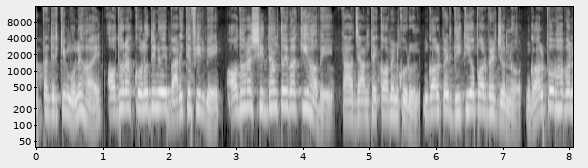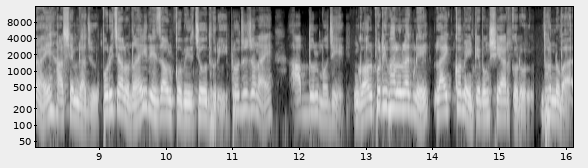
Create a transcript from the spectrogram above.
আপনাদের কি মনে হয় অধরা কোনোদিন ওই বাড়িতে ফিরবে? অধরার সিদ্ধান্তই বা কি হবে? তা জানতে কমেন্ট করুন। গল্পের দ্বিতীয় পর্বের জন্য গল্প ভাবনায় হাসেম রাজু, পরিচালনায় রেজাউল কবির চৌধুরী, প্রযোজনায় আব্দুল মজিদ। গল্পটি ভালো লাগলে লাইক কমেন্ট এবং শেয়ার করুন। ধন্যবাদ।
